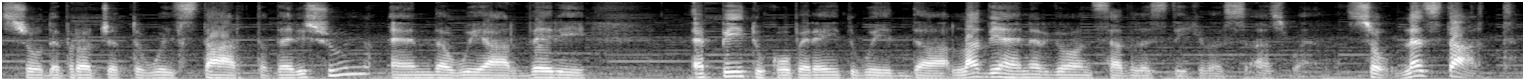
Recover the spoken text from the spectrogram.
So the project will start very soon and we are very happy to cooperate with uh, Latvenergo and Sadales tīkls as well. So let's start.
